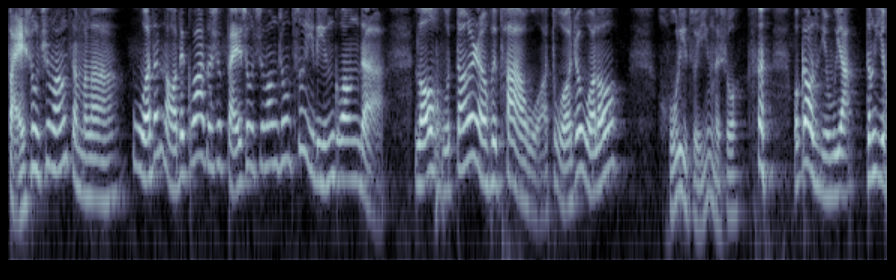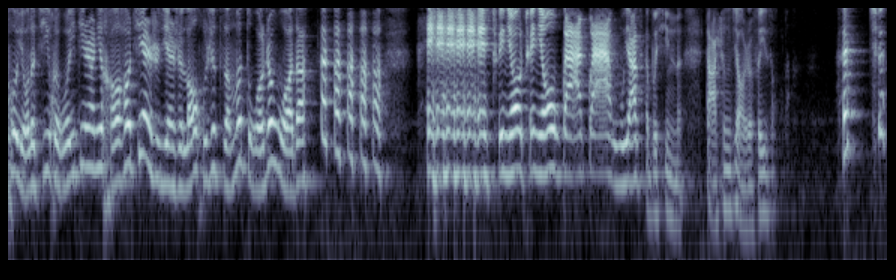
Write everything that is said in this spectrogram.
百兽之王怎么了？我的脑袋瓜子是百兽之王中最灵光的，老虎当然会怕我，躲着我喽。”狐狸嘴硬的说：“ 哼，我告诉你，乌鸦，等以后有了机会，我一定让你好好见识见识老虎是怎么躲着我的。”哈哈哈哈哈！嘿嘿嘿嘿嘿，吹牛吹牛，呱呱！乌鸦才不信呢，大声叫着飞走了。嘿，切，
